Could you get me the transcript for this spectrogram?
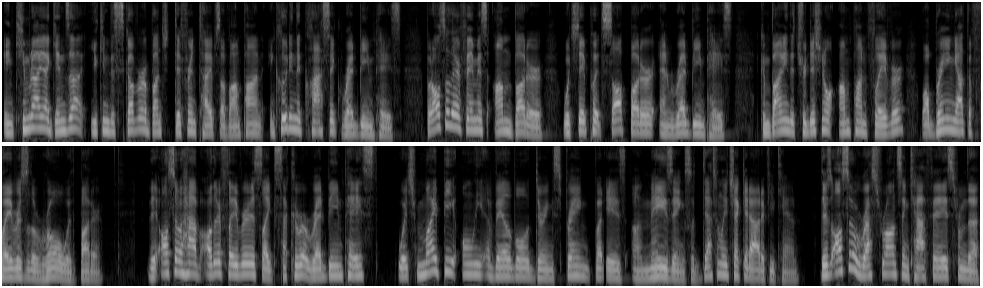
In Kimuraya Ginza, you can discover a bunch of different types of ampan, including the classic red bean paste, but also their famous am butter, which they put salt butter and red bean paste, combining the traditional ampan flavor while bringing out the flavors of the roll with butter. They also have other flavors like sakura red bean paste which might be only available during spring but is amazing. So definitely check it out if you can. There's also restaurants and cafes from the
